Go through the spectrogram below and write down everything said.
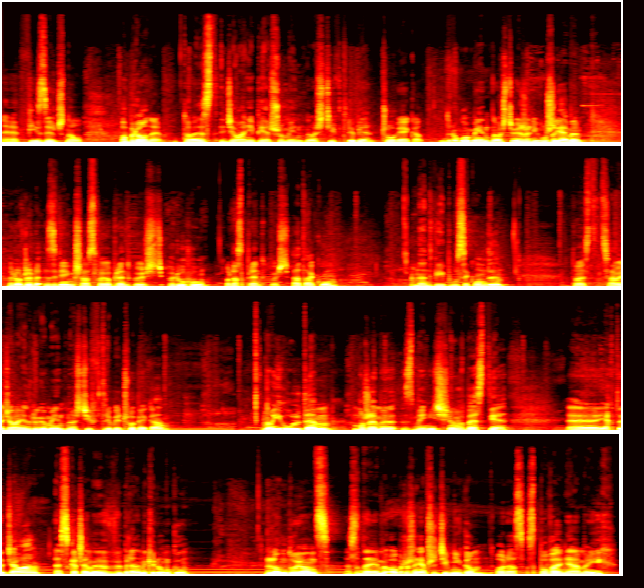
e, fizyczną obronę. To jest działanie pierwszej umiejętności w trybie człowieka. Drugą umiejętnością, jeżeli użyjemy, Roger zwiększa swoją prędkość ruchu oraz prędkość ataku na 2,5 sekundy. To jest całe działanie drugiej umiejętności w trybie człowieka. No i ultem możemy zmienić się w bestię, jak to działa? Skaczemy w wybranym kierunku, lądując zadajemy obrażenia przeciwnikom oraz spowalniamy ich,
